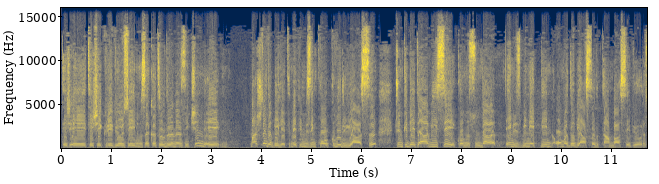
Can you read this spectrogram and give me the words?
Te- e, teşekkür ediyoruz yayınımıza katıldığınız için. E, başta da belirttim hepimizin korkulu rüyası. Çünkü tedavisi konusunda henüz bir netliğin olmadığı bir hastalıktan bahsediyoruz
